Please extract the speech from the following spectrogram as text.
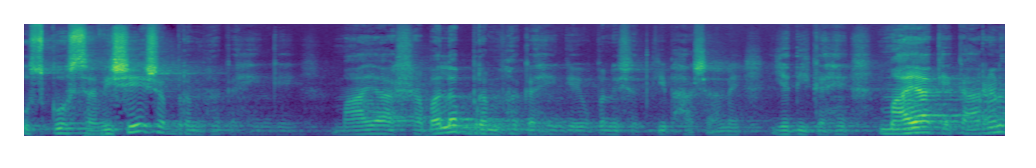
उसको सविशेष ब्रह्म कहेंगे। माया शबल ब्रह्म कहेंगे उपनिषद की भाषा में, यदि कहें। माया के कारण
